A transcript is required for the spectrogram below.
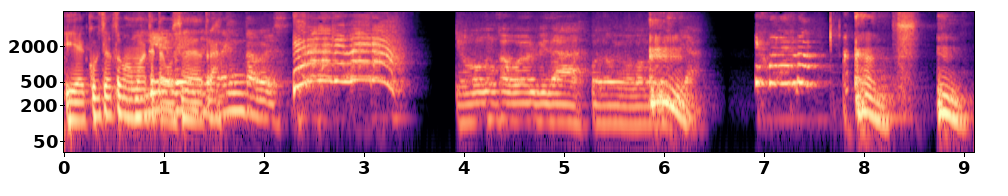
y escucha a tu mamá que te 10, vocea de 20, atrás. 30 veces. ¡Cierra la nevera! Yo nunca voy a olvidar cuando mi mamá me decía. "Hijo de la gran-".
